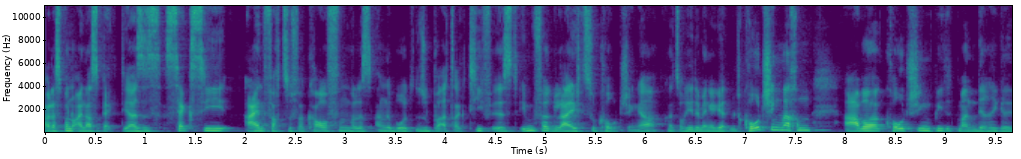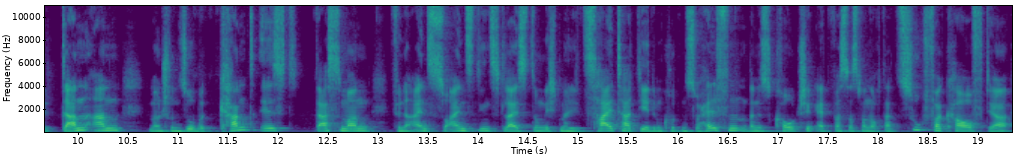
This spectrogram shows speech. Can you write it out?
aber das war nur ein Aspekt. Ja, es ist sexy, einfach zu verkaufen, weil das Angebot super attraktiv ist im Vergleich zu Coaching. Ja, du kannst auch jede Menge Geld mit Coaching machen, aber Coaching bietet man in der Regel dann an, wenn man schon so bekannt ist, dass man für eine 1 zu 1 Dienstleistung nicht mehr die Zeit hat, jedem Kunden zu helfen. Und dann ist Coaching etwas, das man noch dazu verkauft, ja,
